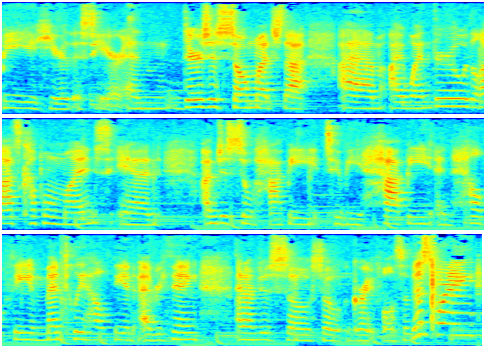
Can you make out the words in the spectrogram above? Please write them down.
be here this year and there's just so much that um, I went through the last couple months and I'm just so happy to be happy and healthy, mentally healthy and everything. And I'm just so, so grateful. So this morning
